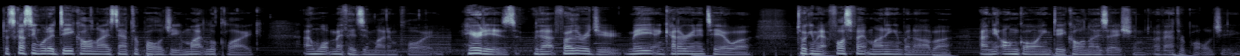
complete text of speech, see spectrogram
discussing what a decolonised anthropology might look like and what methods it might employ. Here it is, without further ado, me and Katerina Teaiwa talking about phosphate mining in Banaba and the ongoing decolonisation of anthropology.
